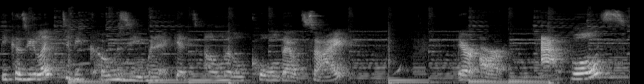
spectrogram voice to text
because we like to be cozy when it gets a little cold outside. There are apples.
